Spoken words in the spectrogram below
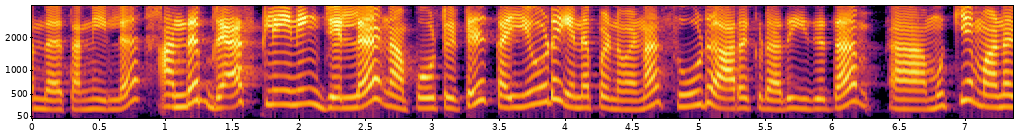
அந்த தண்ணியில் அந்த பிராஸ் கிளீனிங் ஜெல்லை நான் போட்டுட்டு கையோடு என்ன பண்ணுவேன்னா சூடு ஆறக்கூடாது. இதுதான் முக்கியமான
